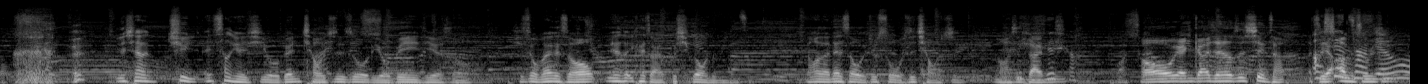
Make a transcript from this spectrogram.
檬这样子。因为像去哎、上学期我跟乔治做旅游编译贴的时候，其实我们那个时候那时候一开始还不习惯我的名字，然后呢那时候我就说我是乔治，然后是丹尼，哇超尴尬，现在都是现场哦，直接按现场出去，节目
